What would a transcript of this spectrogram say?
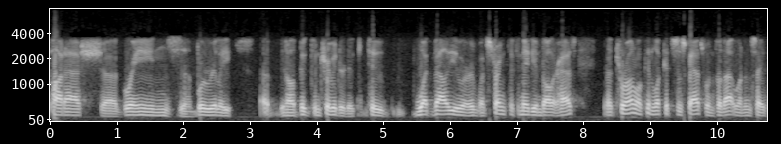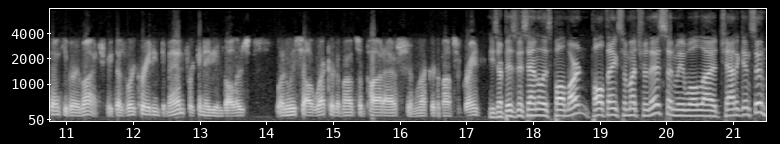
potash, uh, grains, uh, we're really uh, you know a big contributor to to what value or what strength the Canadian dollar has. Uh, Toronto can look at Saskatchewan for that one and say thank you very much because we're creating demand for Canadian dollars when we sell record amounts of potash and record amounts of grain. He's our business analyst, Paul Martin. Paul, thanks so much for this, and we will uh, chat again soon.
